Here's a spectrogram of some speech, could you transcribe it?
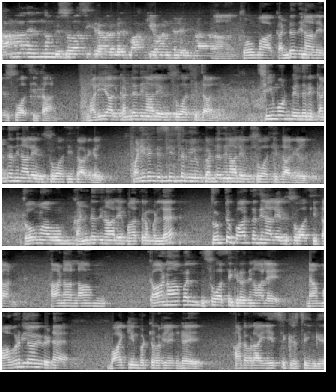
காணாதிருந்தும் விசுவாசிக்கிறவர்கள் பாக்கியவான்கள் என்றார். தோமா கண்டதினாலே விசுவாசித்தான் மரியாள் கண்டதினாலே விசுவாசித்தாள். சீமோன் பேதரு கண்டதினாலே விசுவாசித்தார்கள். பனிரெண்டு சீசர்களும் கண்டதினாலே விசுவாசித்தார்கள். தோமாவும் கண்டதினாலே மாத்திரமல்ல தொட்டு பார்த்ததினாலே விசுவாசித்தான். ஆனால் நாம் காணாமல் விசுவாசிக்கிறதுனாலே நாம் அவர்களை விட பாக்கியம் பெற்றவர்கள் என்று ஆண்டவராக இயேசு கிறிஸ்து இங்கு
